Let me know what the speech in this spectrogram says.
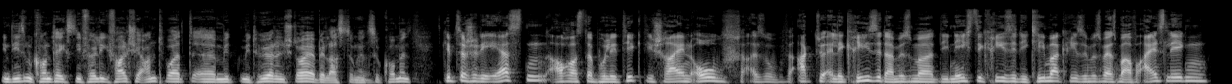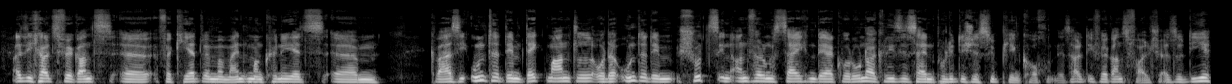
in diesem Kontext die völlig falsche Antwort, äh, mit, mit höheren Steuerbelastungen zu kommen. Es gibt ja schon die ersten, auch aus der Politik, die schreien, oh, also aktuelle Krise, da müssen wir die nächste Krise, die Klimakrise müssen wir erstmal auf Eis legen. Also ich halte es für ganz äh, verkehrt, wenn man meint, man könne jetzt ähm, quasi unter dem Deckmantel oder unter dem Schutz in Anführungszeichen der Corona-Krise sein politisches Süppchen kochen. Das halte ich für ganz falsch. Also die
